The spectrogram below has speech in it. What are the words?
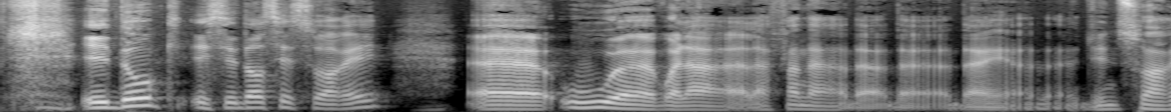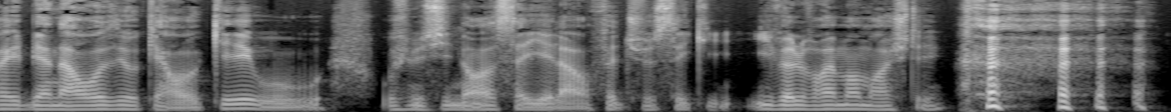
et donc, et c'est dans ces soirées euh, où, euh, voilà, à la fin d'un- d'un- d'un- d'un- d'une soirée bien arrosée au karaoké, où, où je me suis dit, non, ça y est, là, en fait, je sais qu'ils ils veulent vraiment me racheter.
